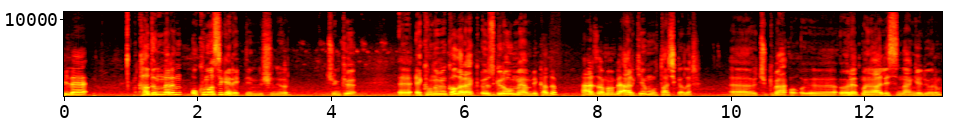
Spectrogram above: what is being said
bir de kadınların okuması gerektiğini düşünüyorum. Çünkü e, ekonomik olarak özgür olmayan bir kadın her zaman bir erkeğe muhtaç kalır. E, çünkü ben e, öğretmen ailesinden geliyorum.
